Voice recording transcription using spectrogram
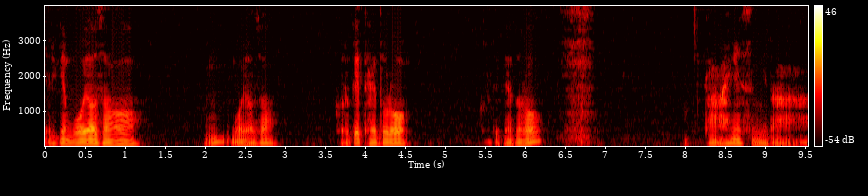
이렇게 모여서 음, 모여서 그렇게 되도록 그렇게 되도록 다 행했습니다.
